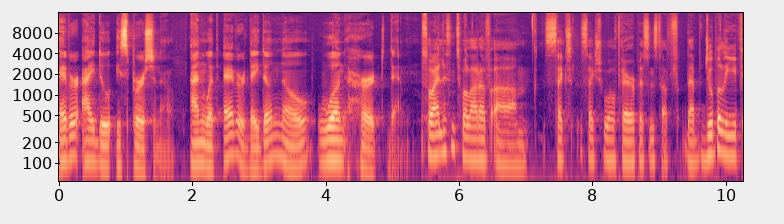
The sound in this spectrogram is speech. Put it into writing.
whatever i do is personal and whatever they don't know won't hurt them so I listen to a lot of um, sex sexual therapists and stuff that do believe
